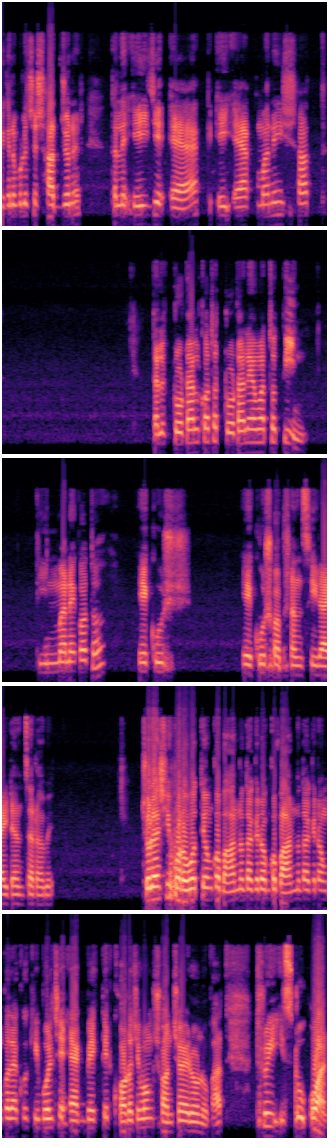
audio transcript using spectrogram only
এখানে বলেছে সাতজনের। তাহলে এই যে এক, এই এক মানেই সাত। তাহলে টোটাল কত? টোটালে আমার তো তিন। তিন মানে কত? একুশ। একুশ অপশান সি, রাইট অ্যান্সার হবে। চলে আসি পরবর্তী অঙ্ক, বাহান্ন দাগের অঙ্ক। বাহান্ন দাগের অঙ্ক দেখো কি বলছে, এক ব্যক্তির খরচ এবং সঞ্চয়ের অনুপাত থ্রি ইস টু ওয়ান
